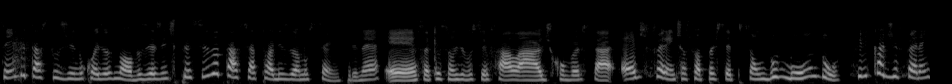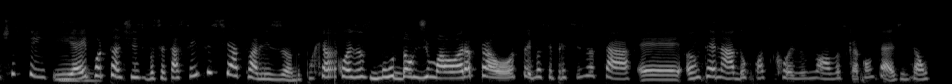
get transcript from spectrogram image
Sempre está surgindo coisas novas e a gente precisa estar tá se atualizando sempre, né? É, essa questão de você falar, de conversar, é diferente. A sua percepção do mundo fica diferente, sim. E é uhum. é importante você tá sempre se atualizando, porque as coisas mudam de uma hora para outra e você precisa estar tá, é, antenado com as coisas novas que acontecem. Então,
